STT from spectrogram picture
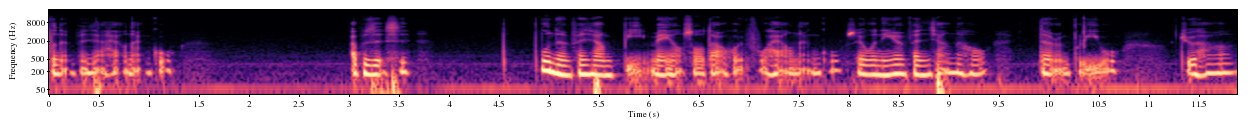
不能分享还要难过，啊，不是，是不能分享比没有收到回复还要难过，所以我宁愿分享，然后那人不理我，就好像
